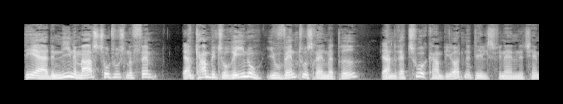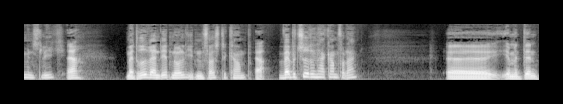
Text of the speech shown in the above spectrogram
Det er den 9. marts 2005. Ja. En kamp i Torino, Juventus Real Madrid. Ja. En returkamp i 8. delsfinalen i Champions League. Ja. Madrid vandt 1-0 i den første kamp. Ja. Hvad betyder den her kamp for dig? Øh, jamen, den,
